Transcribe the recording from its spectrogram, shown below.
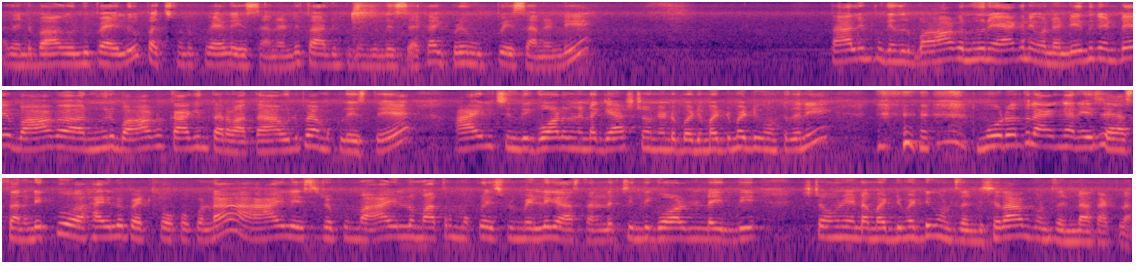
అదండి బాగా ఉల్లిపాయలు పచ్చిమిరపకాయలు వేసానండి. తాలింపు గింజలు వేసాక ఇప్పుడే ఉప్పు వేసానండి. తాలింపు గింజలు బాగా నూనె ఏగనివ్వనండి ఎందుకంటే బాగా నూనె బాగా కాగిన తర్వాత ఉల్లిపాయ ముక్కలు వేస్తే ఆయిల్ చింది గోడల నిండా గ్యాస్ స్టవ్ నిండా బడి మడ్డి మడ్డిగా ఉంటుందని మూడు వంతులు ఏకంగానే వేసేస్తానండి. ఎక్కువ హైలో పెట్టుకోకుండా ఆయిల్ వేసేటప్పుడు మా ఆయిల్లో మాత్రం ముక్క వేసేటప్పుడు మెల్లిగా వేస్తానండి. చింది గోడ నిండా ఇద్ది స్టవ్ నిండా మడ్డి మడ్డిగా ఉంటుందండి చిరాకుగా ఉంటుందండి నాకు అట్లా.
